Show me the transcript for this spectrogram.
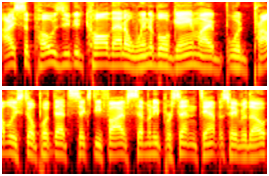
I suppose you could call that a winnable game. I would probably still put that 65, 70% in Tampa's favor, though.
